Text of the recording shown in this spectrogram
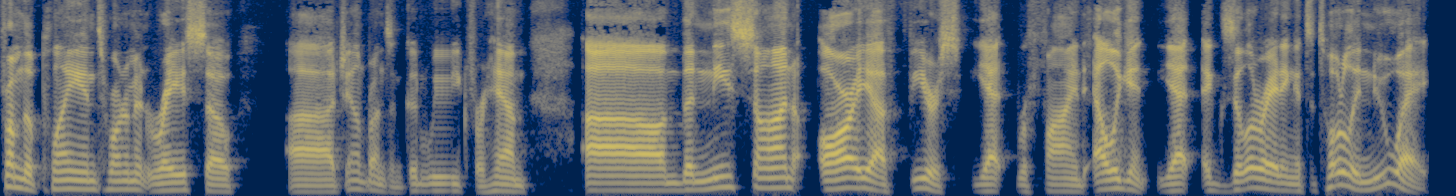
from the play in tournament race. So, uh, Jalen Brunson, good week for him. Um, the Nissan Ariya, fierce yet refined, elegant yet exhilarating. It's a totally new way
